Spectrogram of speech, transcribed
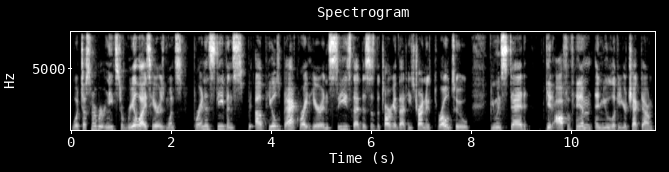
what Justin Herbert needs to realize here is once Brandon Stephens uh, peels back right here and sees that this is the target that he's trying to throw to, you instead get off of him and you look at your check down.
